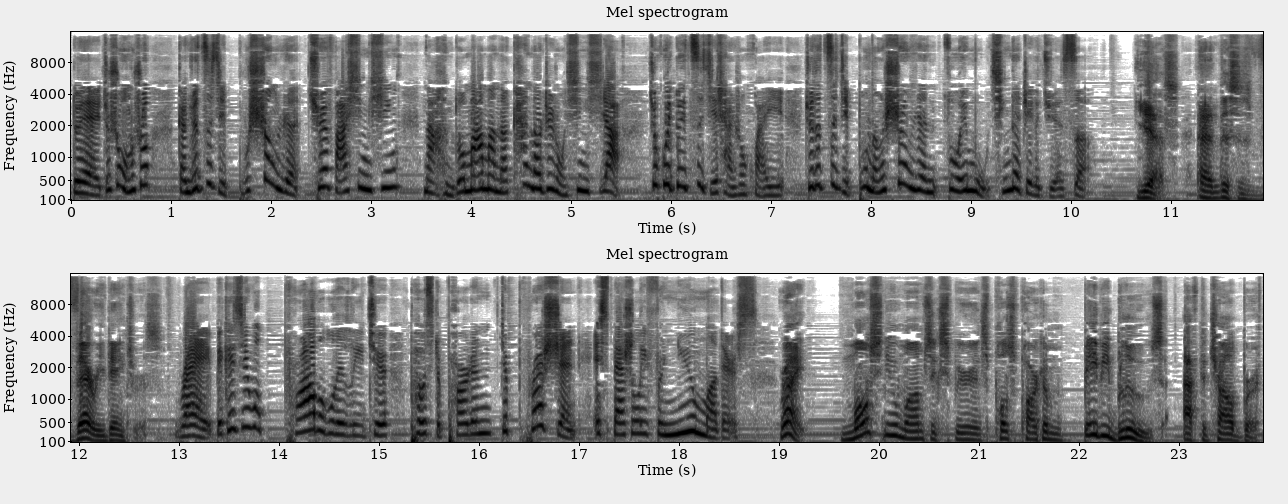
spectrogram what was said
对，就是我们说感觉自己不胜任、缺乏信心。那很多妈妈呢，看到这种信息啊，就会对自己产生怀疑，觉得自己不能胜任作为母亲的这个角色。Yes, and this is very dangerous. Right, because it will probably lead to postpartum depression, especially for new mothers. Right. Most new moms experience postpartum baby blues after childbirth,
